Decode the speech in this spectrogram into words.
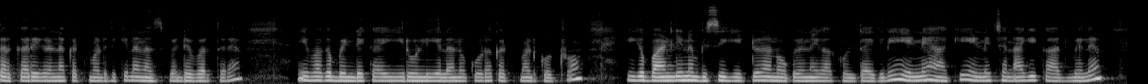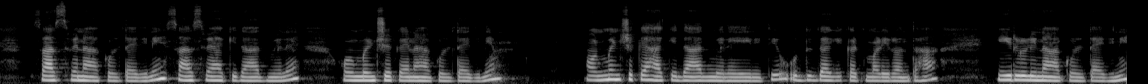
ತರಕಾರಿಗಳನ್ನ ಕಟ್ ಮಾಡೋದಕ್ಕೆ ನನ್ನ ಹಸ್ಬೆಂಡೇ ಬರ್ತಾರೆ. ಇವಾಗ ಬೆಂಡೆಕಾಯಿ, ಈರುಳ್ಳಿ ಎಲ್ಲನೂ ಕೂಡ ಕಟ್ ಮಾಡಿಕೊಟ್ರು. ಈಗ ಬಾಣಲಿನ ಬಿಸಿಗಿಟ್ಟು ನಾನು ಒಗ್ಗರಣೆಗೆ ಹಾಕ್ಕೊಳ್ತಾ ಇದ್ದೀನಿ. ಎಣ್ಣೆ ಹಾಕಿ, ಎಣ್ಣೆ ಚೆನ್ನಾಗಿ ಕಾದ್ಮೇಲೆ ಸಾಸಿವೆನ ಹಾಕ್ಕೊಳ್ತಾ ಇದ್ದೀನಿ. ಸಾಸಿವೆ ಹಾಕಿದಾದಮೇಲೆ ಒಣಮೆಣ್ಸಿನ್ಕಾಯಿನ ಹಾಕ್ಕೊಳ್ತಾ ಇದ್ದೀನಿ. ಒಣಮೆಣ್ಸಿನ್ಕಾಯಿ ಹಾಕಿದ್ದಾದಮೇಲೆ ಈ ರೀತಿ ಉದ್ದುದ್ದಾಗಿ ಕಟ್ ಮಾಡಿರೋಂತಹ ಈರುಳ್ಳಿನ ಹಾಕ್ಕೊಳ್ತಾ ಇದ್ದೀನಿ.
